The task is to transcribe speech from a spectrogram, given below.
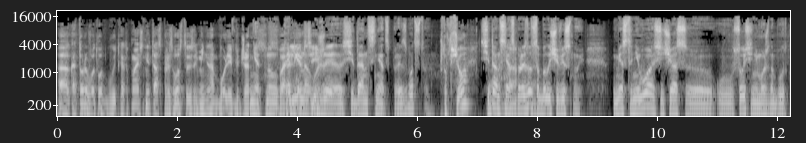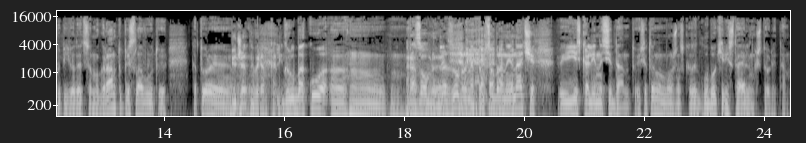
э, который вот-вот будет, как я понимаю, снята с производства и заменена более бюджетной Нет, ну, Калина версией. уже седан снят с производства. Что, все? Седан снят да, с производства да. был еще весной. Вместо него сейчас э, у с осени можно будет купить вот эту самую гранту пресловутую, которая... Бюджетный вариант калины. Глубоко э, разобранный. Разобранный, потом собранный иначе. Есть калина седан. То есть это, ну, можно сказать, глубокий рестайлинг, что ли, там,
